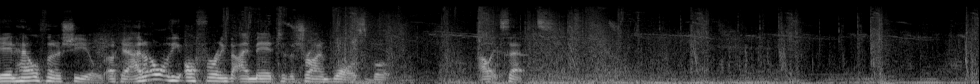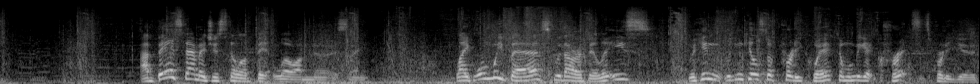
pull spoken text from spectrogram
Gain health and a shield. Okay, I don't know what the offering that I made to the shrine was, but I'll accept. Our base damage is still a bit low, I'm noticing. Like, when we burst with our abilities, we can we can kill stuff pretty quick, and when we get crits, it's pretty good.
